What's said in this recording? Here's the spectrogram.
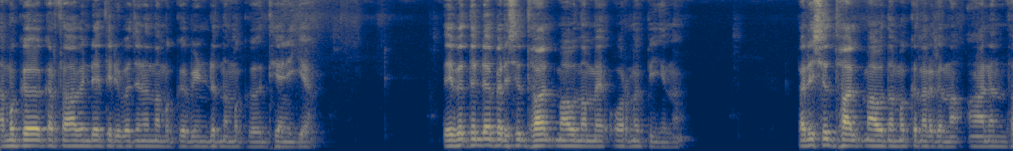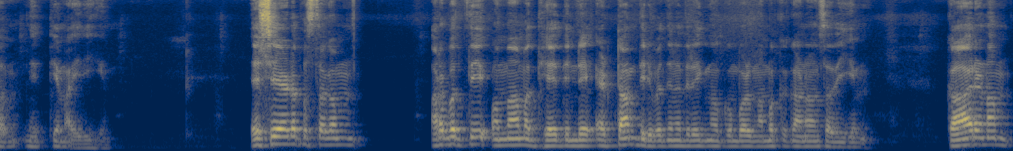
നമുക്ക് കർത്താവിന്റെ തിരുവചനം നമുക്ക് വീണ്ടും നമുക്ക് ധ്യാനിക്കാം. ദൈവത്തിന്റെ പരിശുദ്ധാത്മാവ് നമ്മെ ഓർമ്മിപ്പിക്കുന്നു. പരിശുദ്ധാത്മാവ് നമുക്ക് നൽകുന്ന ആനന്ദം നിത്യമായിരിക്കും. യശയുടെ പുസ്തകം അറുപത്തി ഒന്നാം അധ്യായത്തിന്റെ എട്ടാം തിരുവചനത്തിലേക്ക് നോക്കുമ്പോൾ നമുക്ക് കാണാൻ സാധിക്കും. കാരണം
